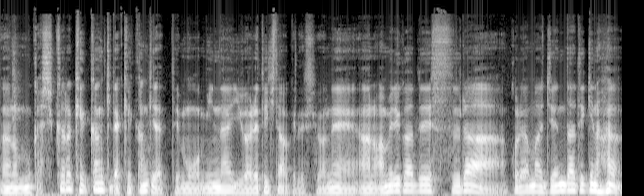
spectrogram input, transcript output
あの昔から欠陥機だ、欠陥機だってもうみんな言われてきたわけですよね。あのアメリカですら、これはまあジェンダー的な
